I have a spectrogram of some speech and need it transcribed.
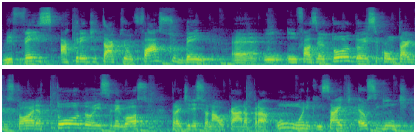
me fez acreditar que eu faço bem é, em, em fazer todo esse contar de história, todo esse negócio para direcionar o cara para um único insight é o seguinte:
